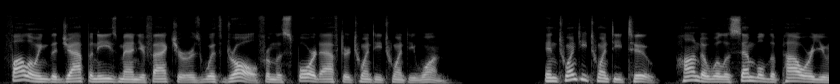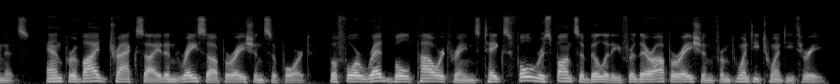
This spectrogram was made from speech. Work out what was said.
following the Japanese manufacturer's withdrawal from the sport after 2021. In 2022, Honda will assemble the power units and provide trackside and race operation support before Red Bull Powertrains takes full responsibility for their operation from 2023.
